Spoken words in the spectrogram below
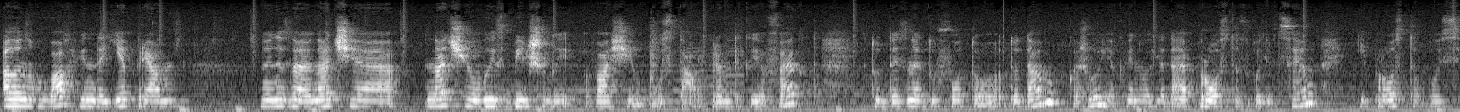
але на губах він дає прям, ну я не знаю, наче, наче ви збільшили ваші уста. Прям такий ефект. Тут десь знайду фото, додам, покажу, як він виглядає просто з олівцем і просто ось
